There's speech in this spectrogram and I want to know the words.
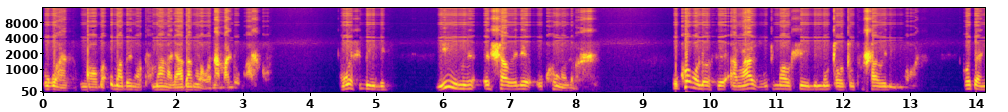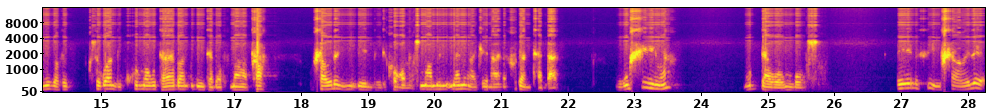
ukwazi ukunqoba uma bengaphumanga la bangewona amalungu akho. Okwesibili yini eshawele ukhongolose? Ukhongolose angazi ukuthi uma uhleli muxoxa ukuthi ushawele inyoni kodwa ngizwa sekwanda ukukhuluma ukuthi hayi abantu bethu abaphumanga cha ushawele yinto embili ikhongolose uma naningatshenana futhi anithandani ukushinga nokudakwa umbuso ANC ushawele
